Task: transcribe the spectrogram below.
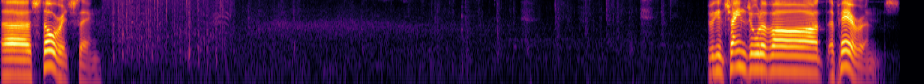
uh, storage thing? We can change all of our appearance.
